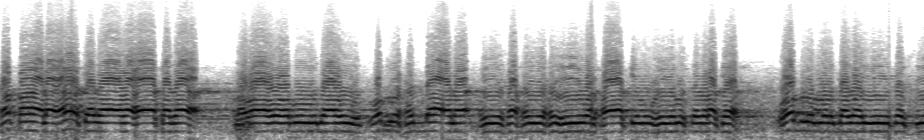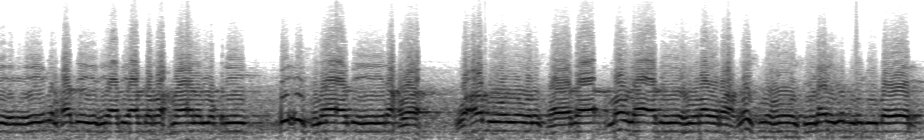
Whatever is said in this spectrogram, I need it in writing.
فقال هكذا وهكذا. رواه أبو داود وابن حبان في صحيحه والحاكم في مستدركه. وابن مردوي تفسيره من حديث أبي عبد الرحمن المقري بإسناده نحوه وأبو يونس هذا مولى أبي هريرة واسمه سليم بن جبير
